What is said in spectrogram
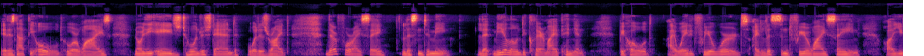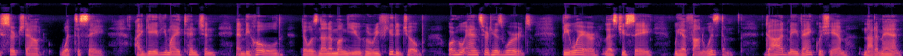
It is not the old who are wise, nor the aged who understand what is right. Therefore I say, Listen to me. Let me alone declare my opinion. Behold, I waited for your words, I listened for your wise saying, while you searched out what to say. I gave you my attention, and behold, there was none among you who refuted Job, or who answered his words. Beware lest you say, We have found wisdom. God may vanquish him, not a man.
